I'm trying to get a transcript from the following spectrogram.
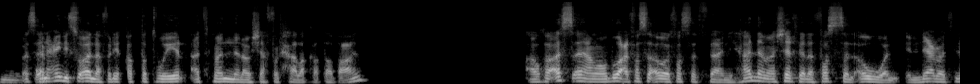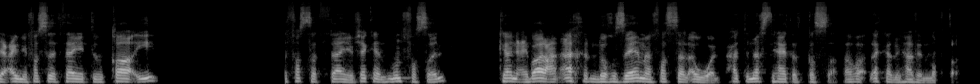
بس أنا عندي سؤال لفريق التطوير أتمنى لو شافوا الحلقة طبعا. أبغى أسأل عن موضوع الفصل الأول والفصل الثاني. هل لما أشغل الفصل الأول اللعبة تلعبني الفصل الثاني تلقائي؟ الفصل الثاني بشكل منفصل كان عبارة عن آخر لغزين من الفصل الأول حتى نفس نهاية القصة فأبغى أتأكد من هذه النقطة.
